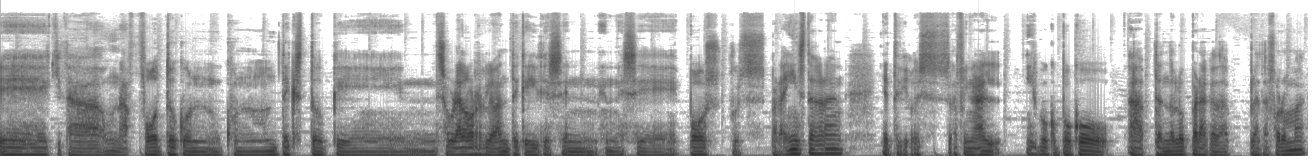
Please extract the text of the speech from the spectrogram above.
Eh, quizá una foto con, un texto que sobre algo relevante que dices en, en, ese post pues para Instagram ya te digo es al final ir poco a poco adaptándolo para cada plataforma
